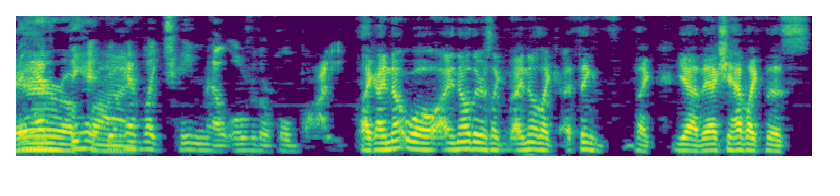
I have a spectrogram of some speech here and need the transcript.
They have, terrifying. they have they have like chainmail over their whole body. like I know. Well, I know there's like I know like I think like yeah they actually have like this.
